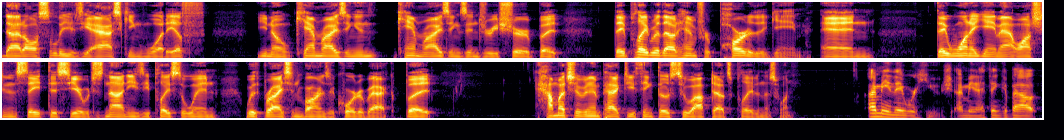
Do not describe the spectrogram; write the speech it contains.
That also leaves you asking, what if? You know, Cam Rising in Cam Rising's injury, sure, but they played without him for part of the game, and they won a game at Washington State this year, which is not an easy place to win with Bryson Barnes at quarterback. But how much of an impact do you think those two opt outs played in this one? I mean, they were huge. I mean, I think about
